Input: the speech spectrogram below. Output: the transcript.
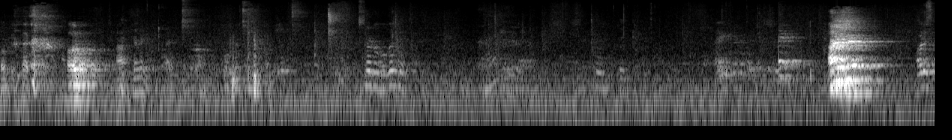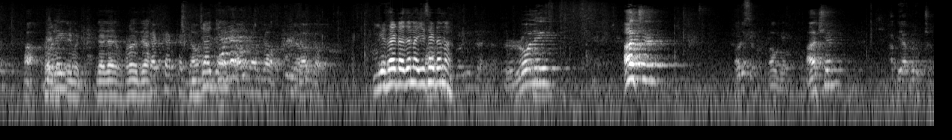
ओके कट और हाँ चलेगा एक्शन और इस हाँ एक मिनट जा जा थोड़ा जा कट कट कट जाओ जा, जा। जाओ जाओ जाओ जाओ जाओ ये साइड आ जाना ये साइड आना। रोलिंग एक्शन और इस ओके एक्शन यहाँ पर रुक जाओ।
